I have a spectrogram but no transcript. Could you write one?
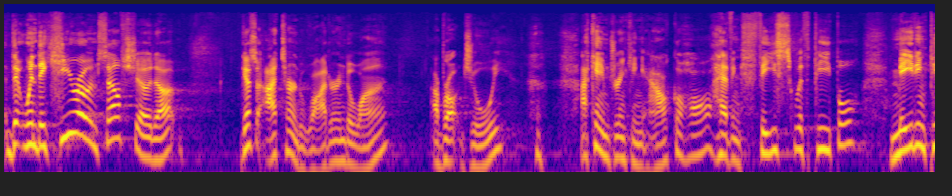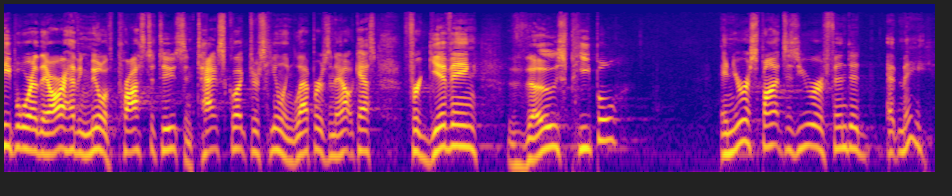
That when the hero himself showed up, guess what? I turned water into wine. I brought joy. I came drinking alcohol, having feasts with people, meeting people where they are, having meal with prostitutes and tax collectors, healing lepers and outcasts, forgiving those people. And your response is you were offended at me.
